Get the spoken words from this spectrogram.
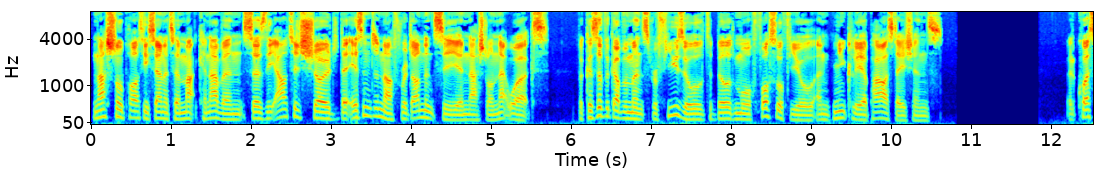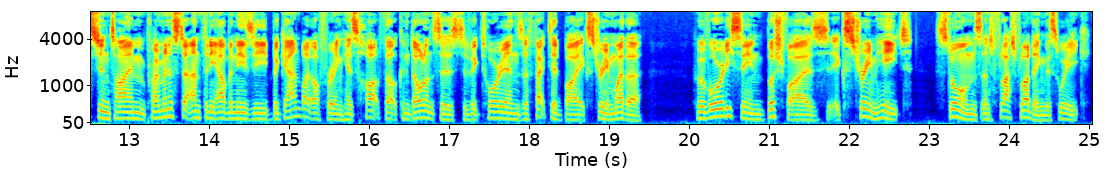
National Party Senator Matt Canavan says the outage showed there isn't enough redundancy in national networks because of the government's refusal to build more fossil fuel and nuclear power stations. At question time, Prime Minister Anthony Albanese began by offering his heartfelt condolences to Victorians affected by extreme weather, who have already seen bushfires, extreme heat, storms, and flash flooding this week.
